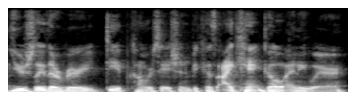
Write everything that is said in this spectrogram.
Usually they're very deep conversation because I can't go anywhere.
